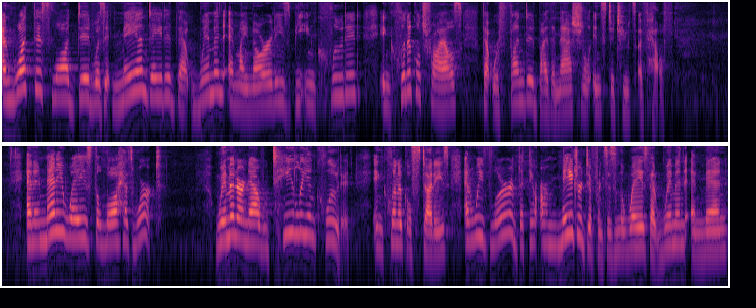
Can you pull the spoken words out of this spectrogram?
And what this law did was it mandated that women and minorities be included in clinical trials that were funded by the National Institutes of Health. And in many ways, the law has worked. Women are now routinely included in clinical studies, and we've learned that there are major differences in the ways that women and men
